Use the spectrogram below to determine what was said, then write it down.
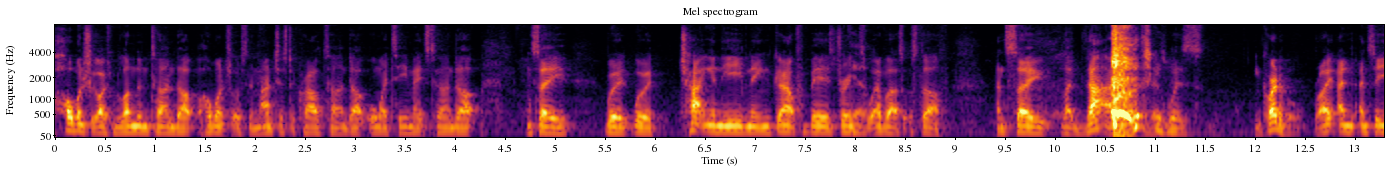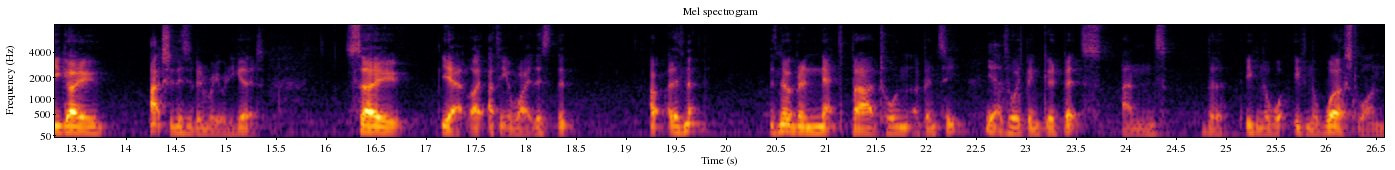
whole bunch of guys from London turned up, a whole bunch of the Manchester crowd turned up, all my teammates turned up, and so we're, we're chatting in the evening, going out for beers, drinks, Yeah. whatever that sort of stuff, and so like that aspect of it was incredible, right? And and so you go, actually, this has been really really good. So yeah, like I think you're right. There's the, uh, there's, ne- there's never been a net bad tournament I've been to. Yeah. There's always been good bits, and the even the even the worst one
